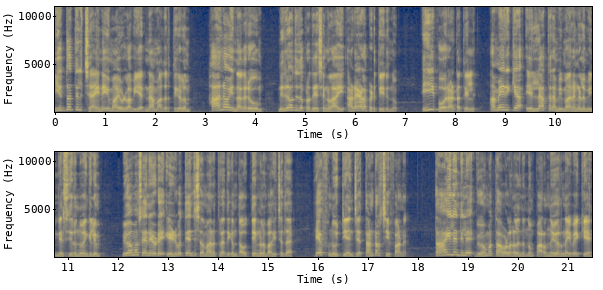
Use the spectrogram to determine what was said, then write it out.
യുദ്ധത്തിൽ ചൈനയുമായുള്ള വിയറ്റ്നാം അതിർത്തികളും ഹാനോയ് നഗരവും നിരോധിത പ്രദേശങ്ങളായി അടയാളപ്പെടുത്തിയിരുന്നു. ഈ പോരാട്ടത്തിൽ അമേരിക്ക എല്ലാത്തരം വിമാനങ്ങളും വിന്യസിച്ചിരുന്നുവെങ്കിലും വ്യോമസേനയുടെ എഴുപത്തിയഞ്ച് ശതമാനത്തിലധികം ദൗത്യങ്ങളും വഹിച്ചത് എഫ് നൂറ്റിയഞ്ച് തണ്ടർ ചീഫാണ്. തായ്ലൻഡിലെ വ്യോമത്താവളങ്ങളിൽ നിന്നും പറന്നുയർന്ന ഇവയ്ക്ക്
